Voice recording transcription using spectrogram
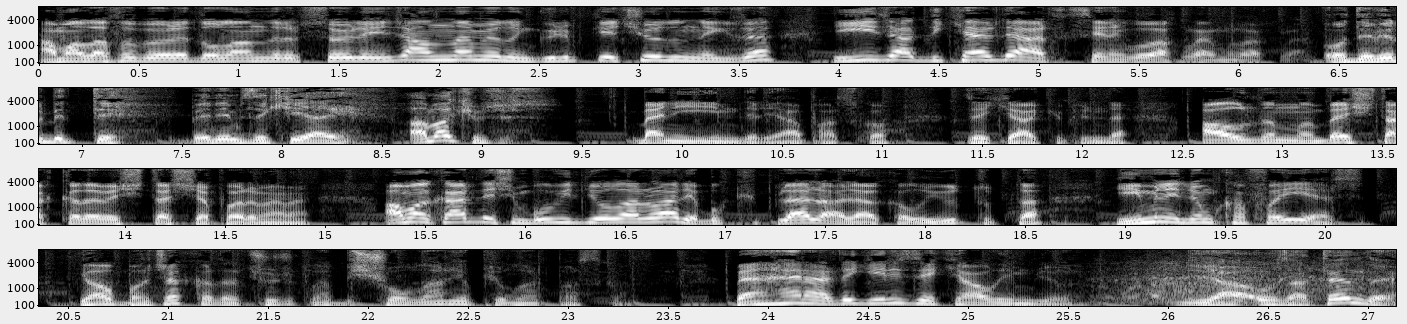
Ama lafı böyle dolandırıp söyleyince anlamıyordun. Gülüp geçiyordun ne güzel. İyice dikeldi artık senin kulaklar mulaklar. O devir bitti. Benim zekiyayı. Ama küpsüz. Ben iyiyimdir ya Pasko. Zeka küpünde. Aldım mı 5 dakikada Beşiktaş yaparım hemen. Ama kardeşim bu videolar var ya bu küplerle alakalı YouTube'da yemin ediyorum kafayı yersin. Ya bacak kadar çocuklar bir şovlar yapıyorlar Pascal. Ben herhalde geri zekalıyım diyorum. Ya o zaten de.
